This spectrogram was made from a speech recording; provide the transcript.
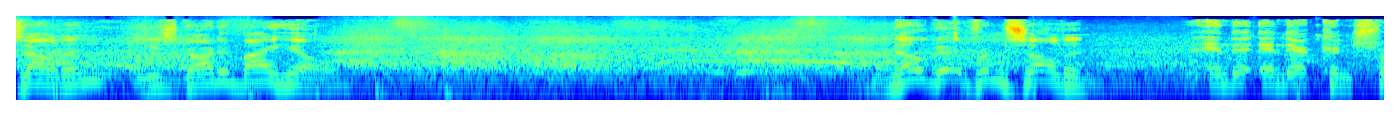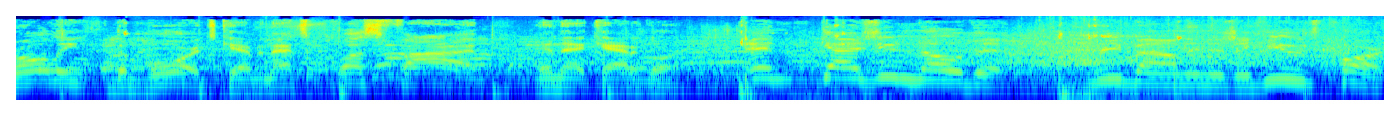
Here's Selden. He's guarded by Hill. No good from Selden. And, and they're controlling the boards, Kevin. That's plus five in that category. And guys, you know that rebounding is a huge part,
